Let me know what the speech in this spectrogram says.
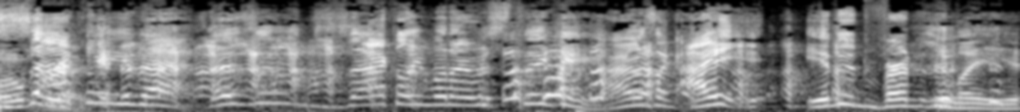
over it. exactly that. That's exactly what I was thinking. I was like, I inadvertently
